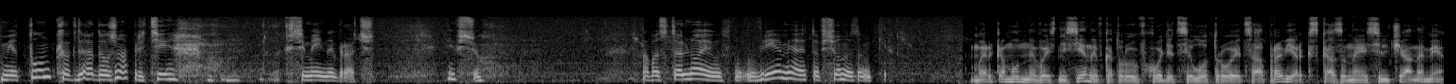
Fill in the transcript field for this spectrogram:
медпункт, когда должна прийти семейный врач. И все. А в остальное время это все на замке. Мэр коммуны Вознесены, в которую входит село Троица, опроверг сказанное сельчанами.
